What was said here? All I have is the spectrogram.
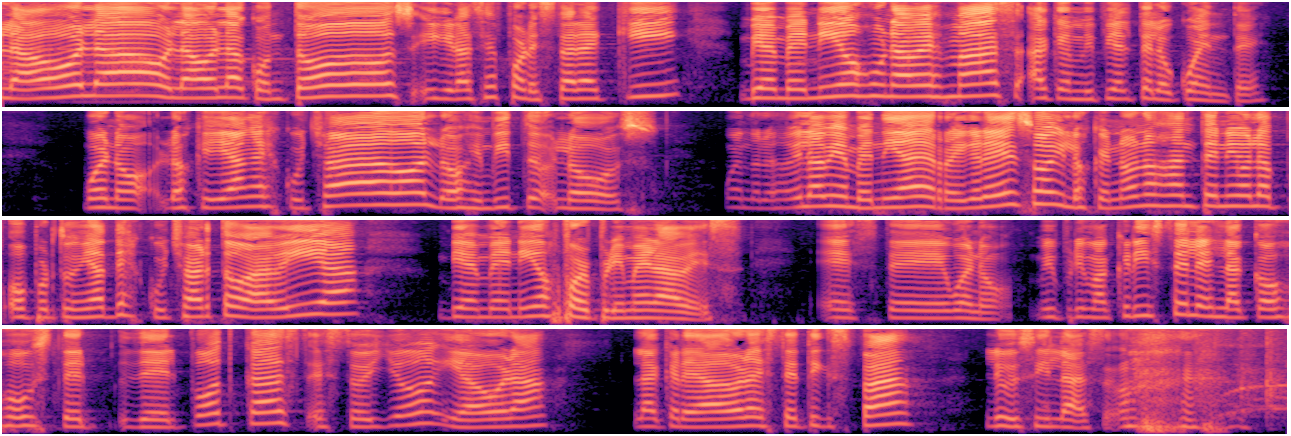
Hola, hola, hola, hola con todos y gracias por estar aquí. Bienvenidos una vez más a Que mi piel te lo cuente. Bueno, los que ya han escuchado, los invito, los, bueno, les doy la bienvenida de regreso y los que no nos han tenido la oportunidad de escuchar todavía, bienvenidos por primera vez. Este, bueno, mi prima Cristel es la co-host del, podcast, estoy yo y ahora la creadora de Aesthetic Spa, Lucy Lazo.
